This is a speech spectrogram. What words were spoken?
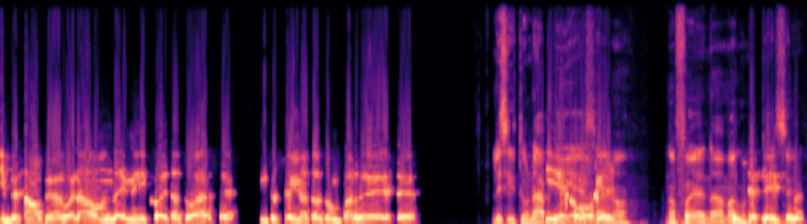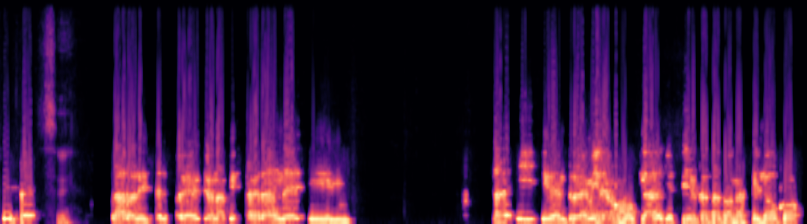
y empezamos a pegar buena onda y me dijo de tatuarse. Entonces vino a tatuar un par de veces. Le hiciste una pieza, que- ¿no? No fue nada más una Le, hice una pizza, Sí. claro, le hice el frente, una pista grande y, y, y dentro de mí era como, claro, yo estoy acá tatuando a este loco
